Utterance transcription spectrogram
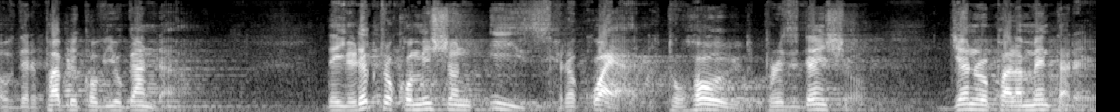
of the Republic of Uganda, the Electoral Commission is required to hold presidential, general parliamentary,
